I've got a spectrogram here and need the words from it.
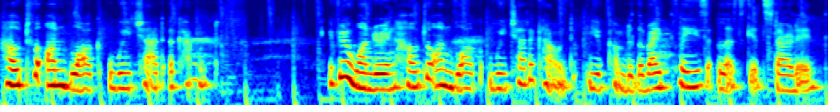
How to unblock WeChat account. If you're wondering how to unblock WeChat account, you've come to the right place. Let's get started.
